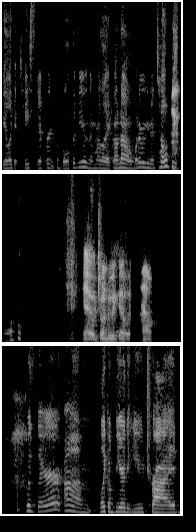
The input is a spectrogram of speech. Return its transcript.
feel like it tastes different to both of you, and then we're like, oh no, what are we gonna tell people? yeah, which one do we go with now? Was there um like a beer that you tried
